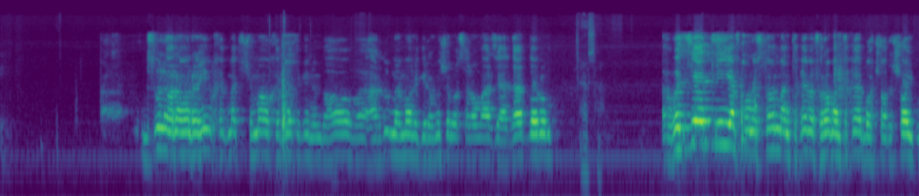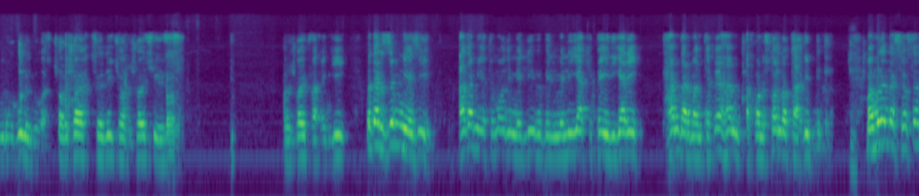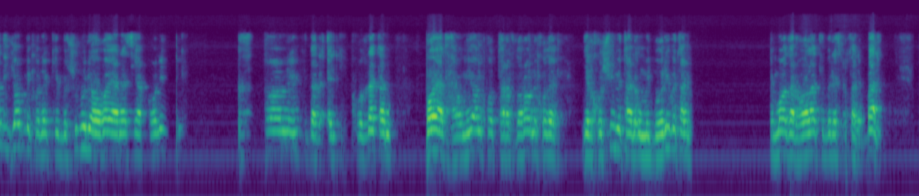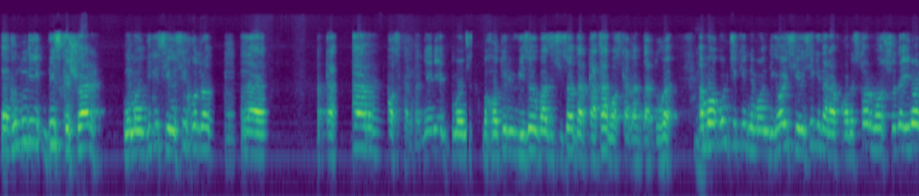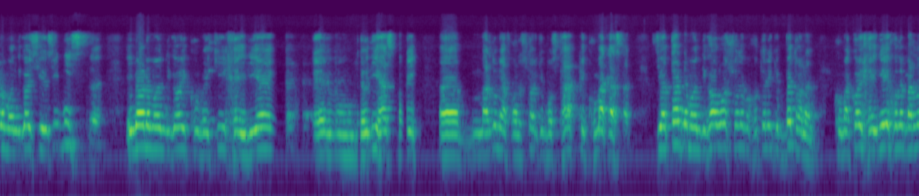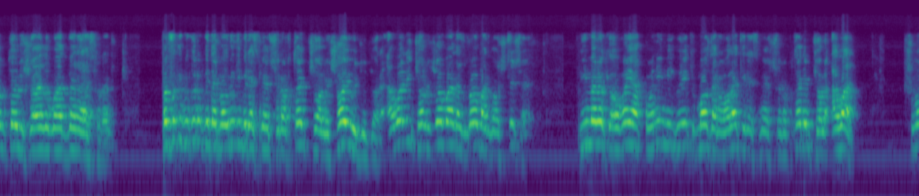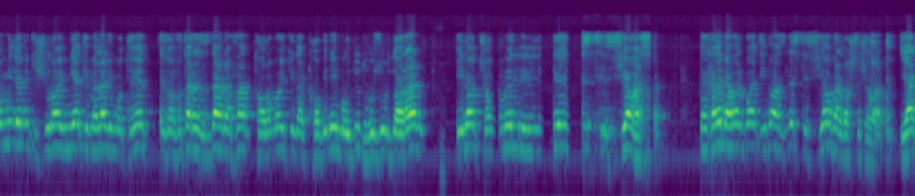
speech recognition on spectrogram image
بسم الله الرحمن الرحیم خدمت شما و خدمت بیننده ها و هر دو مهمان گرامی شما سلام و عرض ادب دارم وضعیت افغانستان منطقه و فرا منطقه با چالش های گوناگون رو است چالش های اقتصادی چالش های سیاسی چالش های فرهنگی و در ضمن ازی عدم اعتماد ملی و بالملی یک پی دیگری هم در منطقه هم افغانستان را تهدید میکنه معمولا در سیاست ایجاب میکنه که به شمول آقای انسی حقانی در قدرت باید حامیان خود طرفداران خود دلخوشی بتن امیدواری بتن ما در حالت برس بتنه بله در حدود 20 کشور نمایندگی سیاسی خود را در قطر باز کردن یعنی به خاطر ویزا و بعضی چیزها در قطر باز کردن در دوحه اما اون چی که نمایندگی سیاسی که در افغانستان باز شده اینا نمایندگی سیاسی نیست اینا نمایندگی کوبکی خیریه دودی هست برای مردم افغانستان که مستحق کمک هستند زیادتر نمایندگی ها باز شده به خاطر که بتونن کمک های خیریه خود مردم طور شاید و باید برسونن من فکر میکنم که در مورد به رسمیت شناختن چالش های وجود داره اول این چالش ها باید از راه برداشته شد بیمنا که آقای حقانی میگوید که ما در حالت رسمیت شناختنیم چال اول شما میدانید که شورای امنیت ملل متحد اضافه تر از ده نفر طالبایی که در کابینه موجود حضور دارند اینا شامل لیست سیاه هستن در قدم اول باید اینا از لیست سیاه برداشته شود یک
